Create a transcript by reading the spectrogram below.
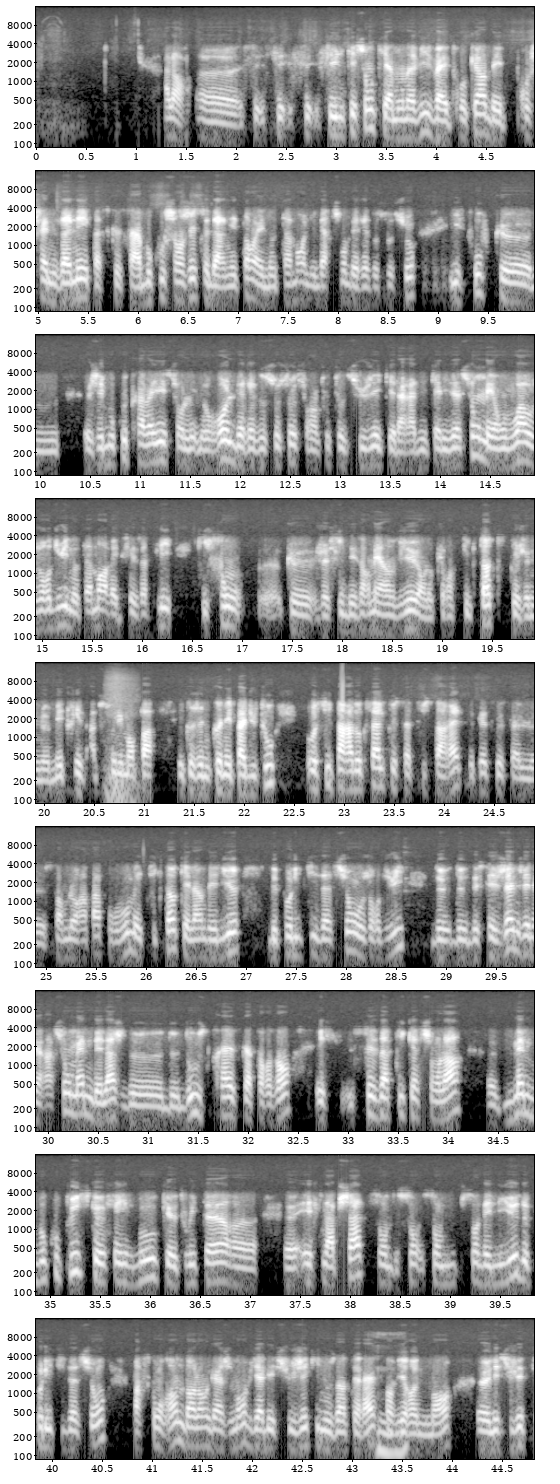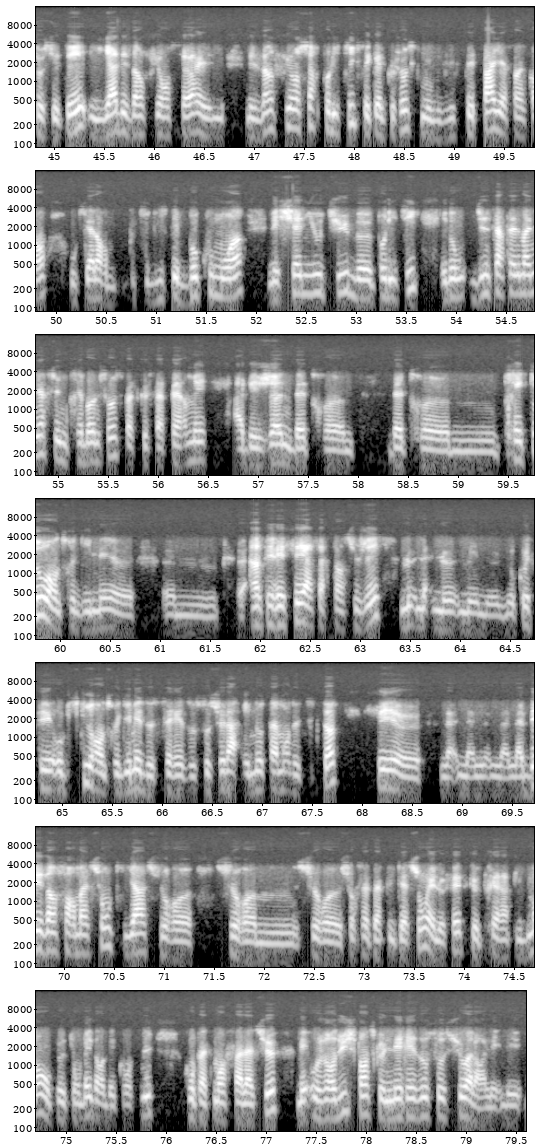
Alors, euh, c'est une question qui, à mon avis, va être au cœur des prochaines années parce que ça a beaucoup changé ces derniers temps et notamment l'immersion des réseaux sociaux. Il se trouve que hum, j'ai beaucoup travaillé sur le, rôle des réseaux sociaux sur un tout autre sujet qui est la radicalisation, mais on voit aujourd'hui, notamment avec ces applis qui font euh, que je suis désormais un vieux, en l'occurrence TikTok, que je ne maîtrise absolument pas et que je ne connais pas du tout. Aussi paradoxal que ça puisse paraître, peut-être que ça ne le semblera pas pour vous, mais TikTok est l'un des lieux de politisation aujourd'hui de, ces jeunes générations, même dès l'âge de, de 12, 13, 14 ans. Et ces applications-là, euh, même beaucoup plus que Facebook, euh, Twitter euh, et Snapchat, sont, sont, des lieux de politisation parce qu'on rentre dans l'engagement via des sujets qui nous intéressent, mmh. l'environnement, les sujets de société. Il y a des influenceurs et les influenceurs politiques, c'est quelque chose qui n'existait pas il y a cinq ans ou qui alors qui existait beaucoup moins. Les chaînes YouTube politiques. Et donc, d'une certaine manière, c'est une très bonne chose parce que ça permet à des jeunes d'être d'être euh, très tôt, entre guillemets, euh, euh, intéressé à certains sujets. Le, côté obscur, entre guillemets, de ces réseaux sociaux-là, et notamment de TikTok, c'est la, désinformation qu'il y a sur, sur, sur, sur cette application et le fait que très rapidement, on peut tomber dans des contenus complètement fallacieux. Mais aujourd'hui, je pense que les réseaux sociaux, alors les,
